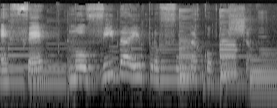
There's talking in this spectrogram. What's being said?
É fé movida em profunda compaixão.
